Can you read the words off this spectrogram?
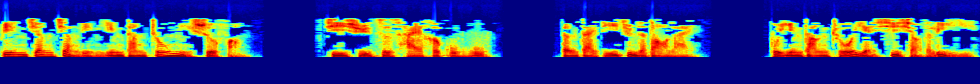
边疆将领应当周密设防，积蓄资财和谷物，等待敌军的到来，不应当着眼细小的利益，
